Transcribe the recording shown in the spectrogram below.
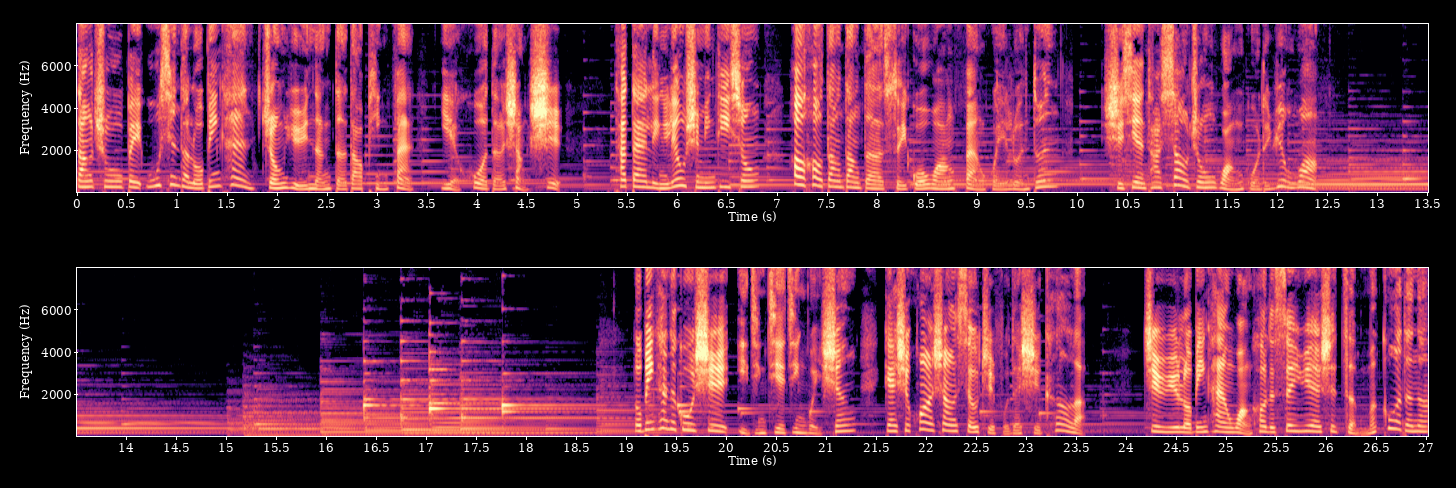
当初被诬陷的罗宾汉终于能得到平反，也获得赏识。他带领六十名弟兄，浩浩荡荡的随国王返回伦敦，实现他效忠王国的愿望。罗宾汉的故事已经接近尾声，该是画上休止符的时刻了。至于罗宾汉往后的岁月是怎么过的呢？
